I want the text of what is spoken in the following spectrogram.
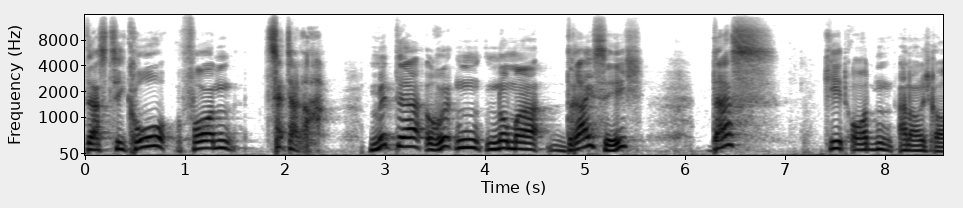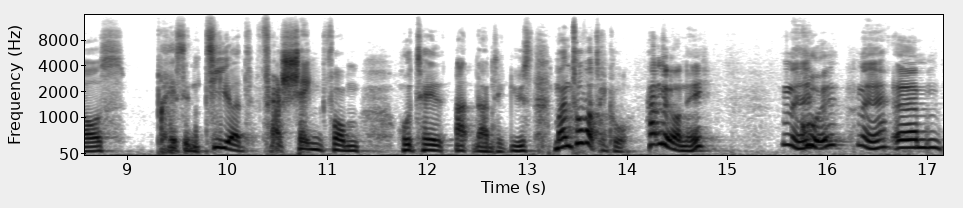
Das Trikot von Zetera mit der Rückennummer 30. Das geht Orden an euch raus. Präsentiert, verschenkt vom Hotel Atlantik Jüst. Mein Torwarttrikot. Haben wir noch nicht. Nee. Cool. Nee. Ähm,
